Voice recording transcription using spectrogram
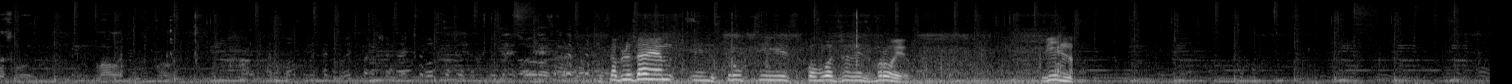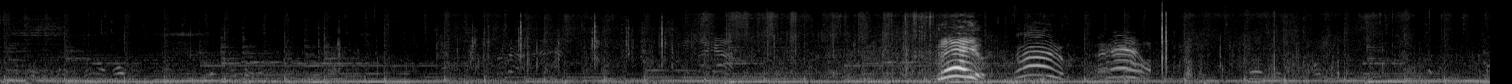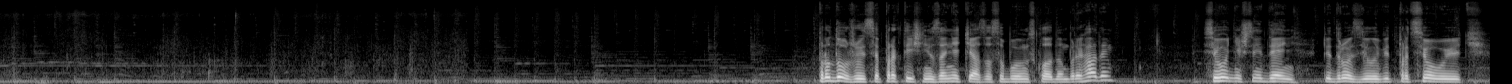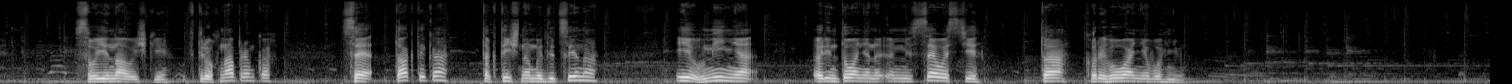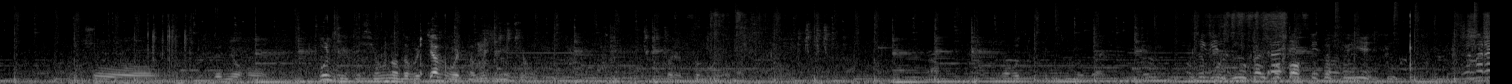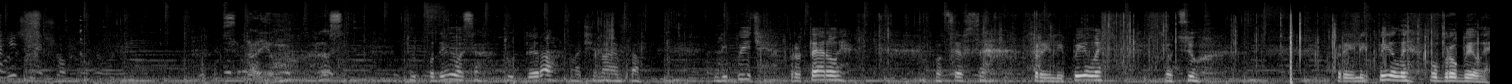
на службу. Молодець, молодець. Соблюдаємо інструкції з поводження зброєю. Вільно. Creio! Продовжуються практичні заняття з особовим складом бригади. Сьогоднішній день підрозділи відпрацьовують свої навички в трьох напрямках: це тактика, тактична медицина і вміння орієнтування на місцевості та коригування вогню. Пользуєтесь, його треба витягувати на витягнути таку що є. Геморагічний шок. Сюди його. Раз. Тут подивилися, тут дира, починаємо там ліпити, протерли. Оце все приліпили. Оцю приліпили, обробили.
